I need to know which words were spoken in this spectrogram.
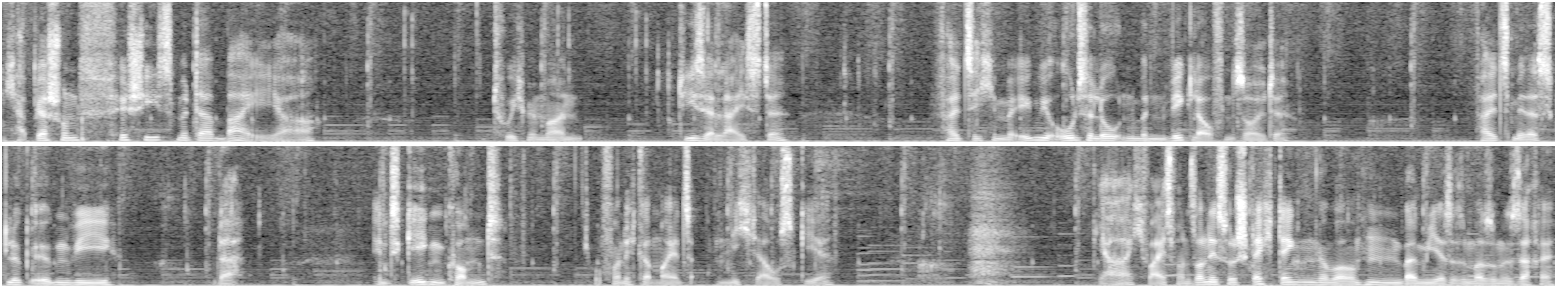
Ich habe ja schon Fischis mit dabei, ja. Tue ich mir mal in diese Leiste. Falls ich immer irgendwie Ozeloten über den Weg laufen sollte. Falls mir das Glück irgendwie da entgegenkommt. Wovon ich gerade mal jetzt nicht ausgehe. Ja, ich weiß, man soll nicht so schlecht denken, aber hm, bei mir ist es immer so eine Sache.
